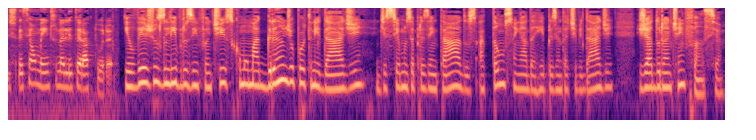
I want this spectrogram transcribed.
especialmente na literatura. Eu vejo os livros infantis como uma grande oportunidade de sermos apresentados a tão sonhada representatividade já durante a infância.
